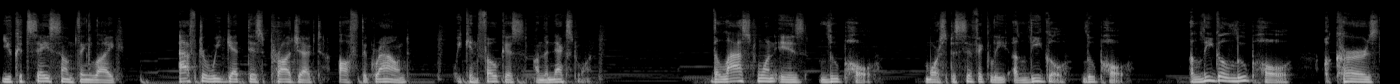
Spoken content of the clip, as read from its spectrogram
You could say something like, after we get this project off the ground, we can focus on the next one. The last one is loophole, more specifically, a legal loophole. A legal loophole occurs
